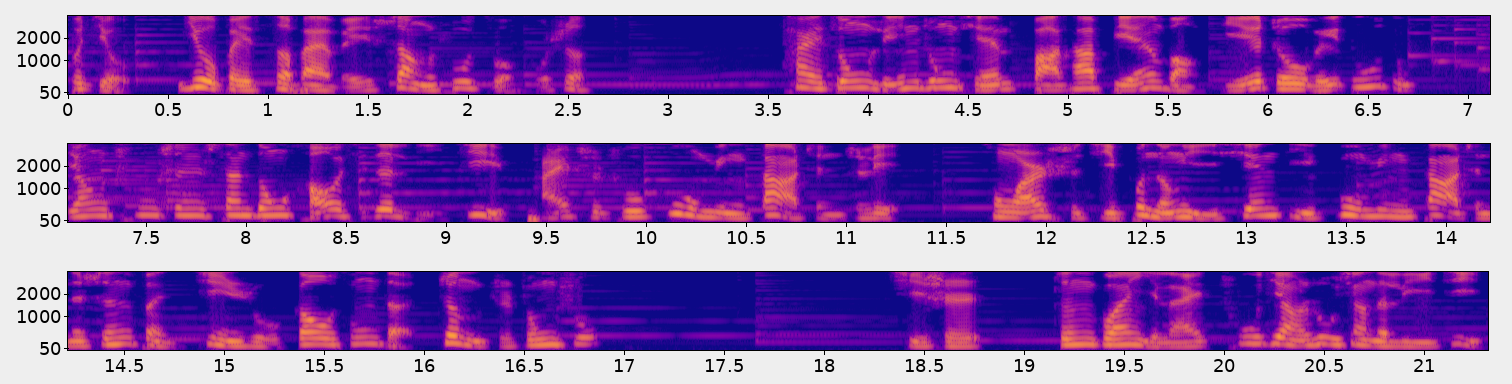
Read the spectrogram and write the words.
不久，又被册拜为尚书左仆射。太宗临终前，把他贬往叠州为都督。将出身山东豪杰的李绩排斥出顾命大臣之列，从而使其不能以先帝顾命大臣的身份进入高宗的政治中枢。其实，贞观以来出将入相的李绩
